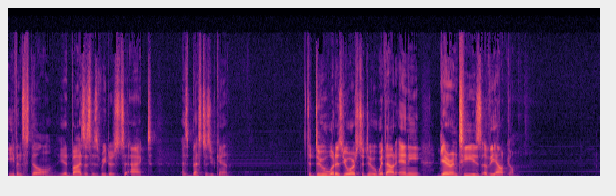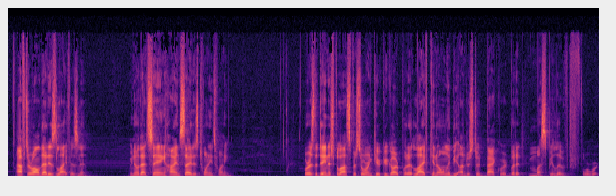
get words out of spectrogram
Even still, he advises his readers to act as best as you can, to do what is yours to do without any guarantees of the outcome. After all, that is life, isn't it? We know that saying, hindsight is 2020. Or as the Danish philosopher Soren Kierkegaard put it, life can only be understood backward, but it must be lived forward.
